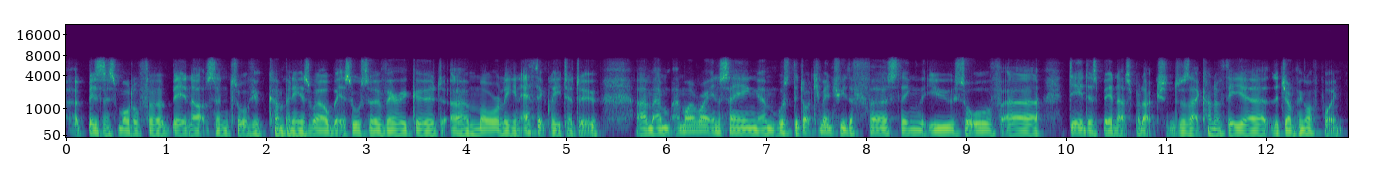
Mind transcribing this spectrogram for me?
a business model for beer nuts and sort of your company as well, but it's also very good uh, morally and ethically to do. Um, am, am, I right in saying um, was the documentary the first thing that you sort of uh, did as beer nuts productions? Was that kind of the uh, the jumping off point?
